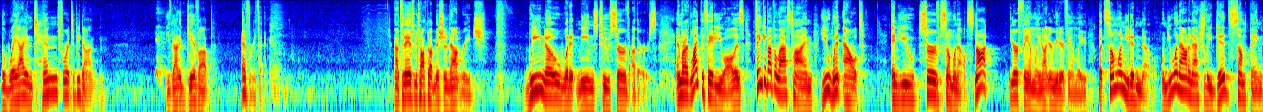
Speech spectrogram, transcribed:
the way I intend for it to be done, you've got to give up everything. Now, today, as we talk about mission and outreach, we know what it means to serve others. And what I'd like to say to you all is think about the last time you went out and you served someone else. Not your family, not your immediate family, but someone you didn't know. When you went out and actually did something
